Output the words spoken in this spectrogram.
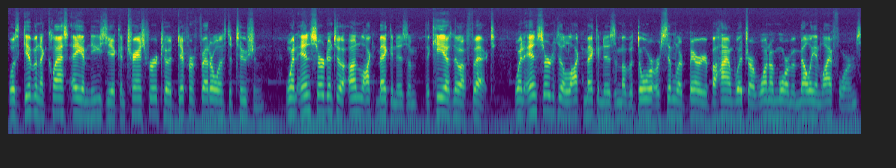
was given a Class A amnesiac and transferred to a different federal institution. When inserted into an unlocked mechanism, the key has no effect. When inserted into the locked mechanism of a door or similar barrier behind which are one or more mammalian lifeforms,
